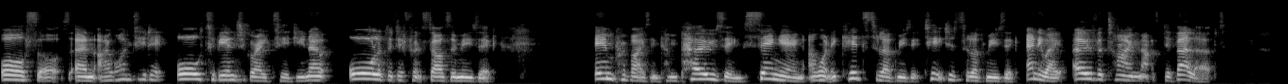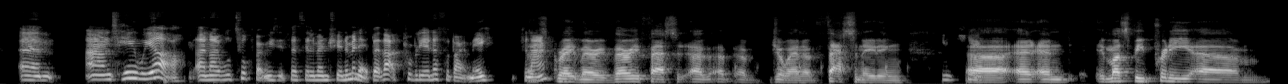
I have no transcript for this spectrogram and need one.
all sorts. And I wanted it all to be integrated, you know, all of the different styles of music, improvising, composing, singing. I wanted kids to love music, teachers to love music. Anyway, over time that's developed. Um, and here we are. And I will talk about Music First Elementary in a minute, but that's probably enough about me for that's now. great, Mary. Very fascinating, uh, uh, uh, Joanna, fascinating uh, and, and, it must be pretty um,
